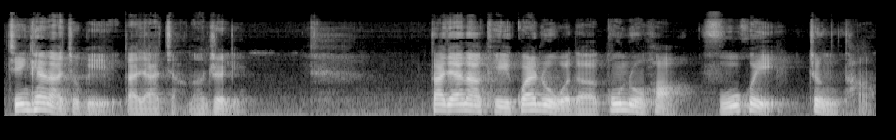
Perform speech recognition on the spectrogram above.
今天呢就给大家讲到这里。大家呢可以关注我的公众号“福慧正堂”。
